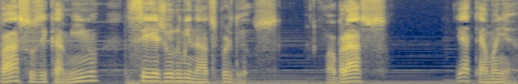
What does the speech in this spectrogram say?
passos e caminho sejam iluminados por Deus. Um abraço e até amanhã.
